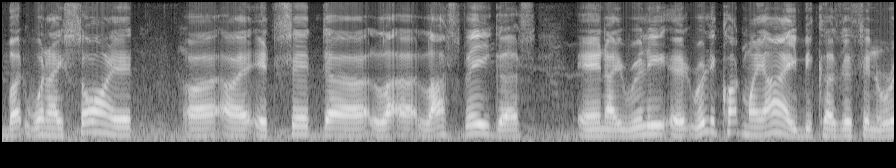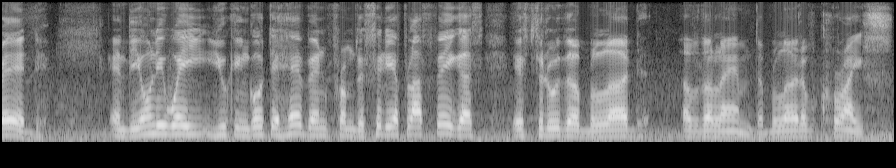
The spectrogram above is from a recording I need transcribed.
But when I saw it, uh, uh, it said uh, La- uh, Las Vegas, and I really it really caught my eye because it's in red. And the only way you can go to heaven from the city of Las Vegas is through the blood of the Lamb, the blood of Christ.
